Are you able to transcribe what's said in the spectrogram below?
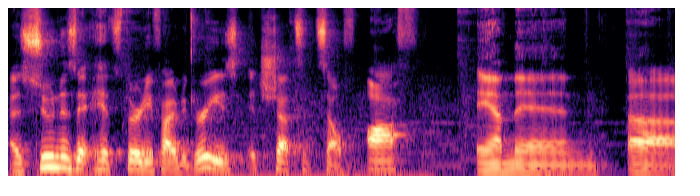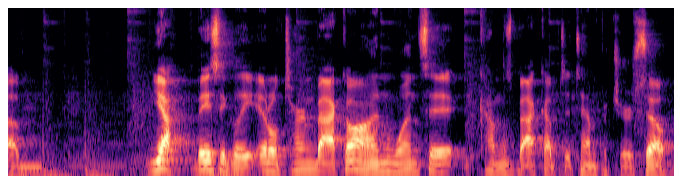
as soon as it hits 35 degrees, it shuts itself off and then, um, yeah, basically it'll turn back on once it comes back up to temperature. So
